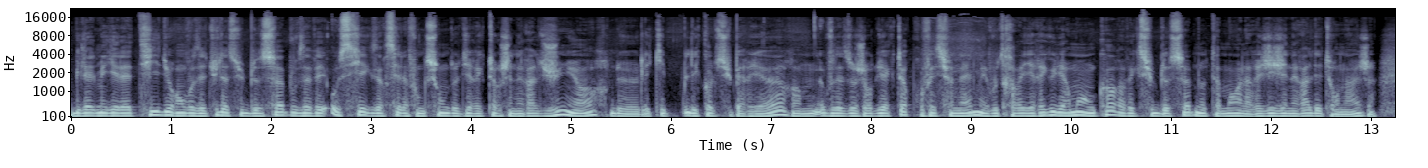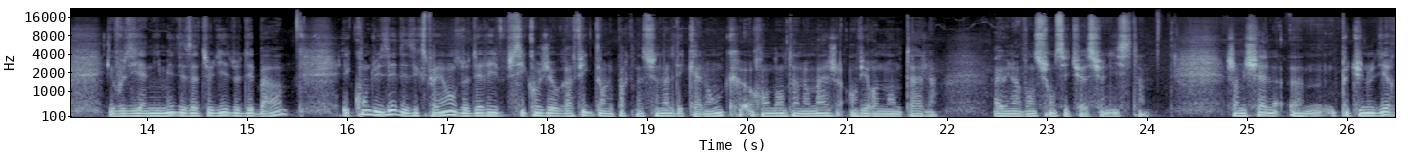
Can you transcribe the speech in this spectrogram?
Bilal Megalati, durant vos études à Sub de Sub, vous avez aussi exercé la fonction de directeur général junior de l'école supérieure. Vous êtes aujourd'hui acteur professionnel, mais vous travaillez régulièrement encore avec Sub de Sub, notamment à la régie générale des tournages. Et vous y animez des ateliers de débat et conduisez des expériences de dérive psychogéographique dans le parc national des Calanques, rendant un hommage environnemental à une invention situationniste. Jean-Michel, euh, peux-tu nous dire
